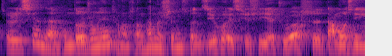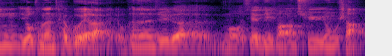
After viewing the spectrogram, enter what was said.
就是现在很多中间厂商，他们生存机会其实也主要是大模型有可能太贵了，有可能这个某些地方区域用不上，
